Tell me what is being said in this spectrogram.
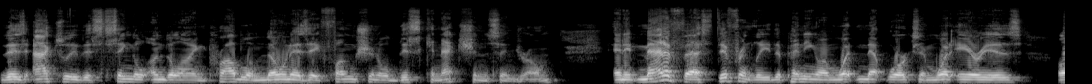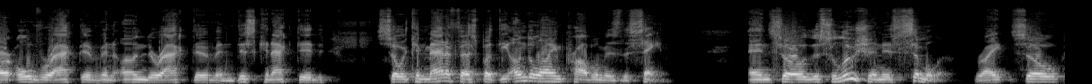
there's actually this single underlying problem known as a functional disconnection syndrome. And it manifests differently depending on what networks and what areas are overactive and underactive and disconnected. So it can manifest, but the underlying problem is the same. And so the solution is similar, right? So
